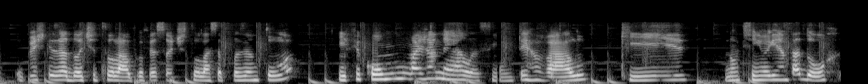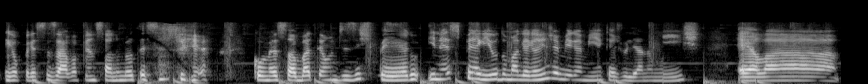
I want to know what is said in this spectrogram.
o pesquisador titular, o professor titular se aposentou e ficou uma janela, assim, um intervalo que não tinha orientador e eu precisava pensar no meu TCC. Começou a bater um desespero e nesse período uma grande amiga minha, que é a Juliana Muniz, ela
